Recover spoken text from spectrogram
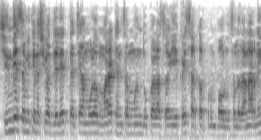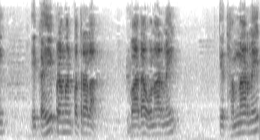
शिंदे समितीनं शिवादलेले आहेत. त्याच्यामुळं मराठ्यांचं मन दुखायला असं एकही सरकारकडून पाऊल उचललं जाणार नाही. एकही प्रमाणपत्राला बाधा होणार नाही. ते थांबणार नाहीत.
